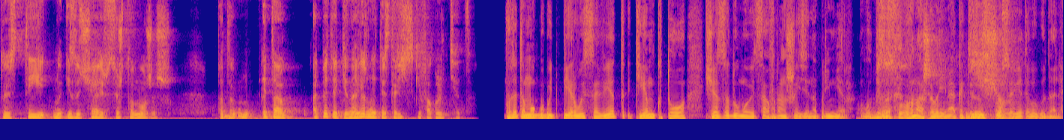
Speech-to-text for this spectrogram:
То есть ты ну, изучаешь все, что можешь. Это опять-таки, наверное, это исторический факультет. Вот это мог бы быть первый совет тем, кто сейчас задумывается о франшизе, например, вот Безусловно. в наше время. А какие Безусловно. еще советы вы бы дали?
